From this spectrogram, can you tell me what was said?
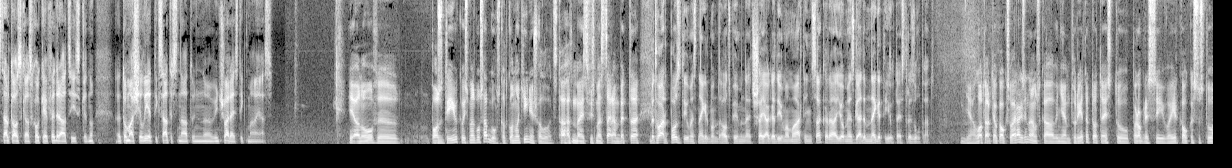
Startautiskās hokeja federācijas, ka nu, tomēr šī lieta tiks atrisināta un uh, viņš varēs tikt mājās. Jā, nu, uh, pozitīvi, ka vismaz būs apgūts kaut ko no ķīniešu valodas. Tā mēs vismaz ceram. Bet, uh, bet vārdu pozitīvu mēs negribam daudz pieminēt šajā gadījumā Mārtiņa sakarā, jo mēs gaidām negatīvu testu rezultātu. Jā, Lotār, tev kaut kas vairāk zināms, kā viņiem tur iet ar to testu progresīvu, vai ir kaut kas uz to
